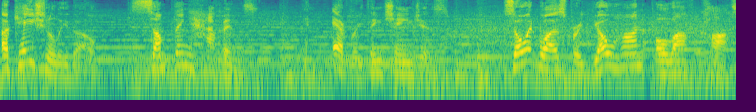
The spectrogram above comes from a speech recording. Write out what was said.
Occasionally, though, something happens and everything changes. So it was for Johann Olav Koss.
